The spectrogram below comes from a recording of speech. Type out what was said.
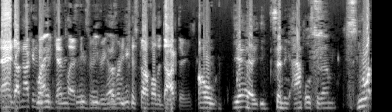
And I'm not going to be able to get plastic parents surgery made because I've already love pissed off all the doctors. Oh, yeah, sending apples to them. You know what?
